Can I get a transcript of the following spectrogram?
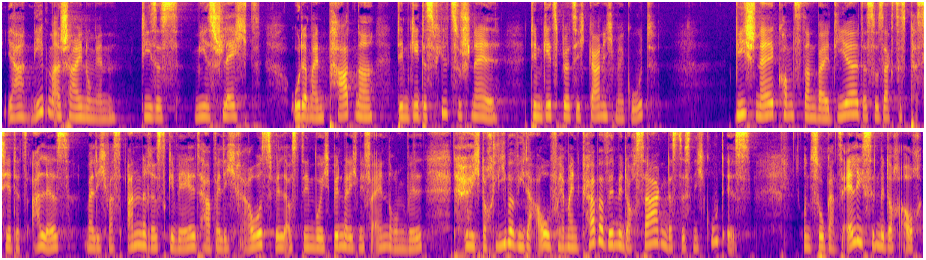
ja, Nebenerscheinungen, dieses, mir ist schlecht oder mein Partner, dem geht es viel zu schnell, dem geht es plötzlich gar nicht mehr gut, wie schnell kommt es dann bei dir, dass du sagst, es passiert jetzt alles, weil ich was anderes gewählt habe, weil ich raus will aus dem, wo ich bin, weil ich eine Veränderung will? Da höre ich doch lieber wieder auf. Ja, mein Körper will mir doch sagen, dass das nicht gut ist. Und so ganz ehrlich sind wir doch auch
